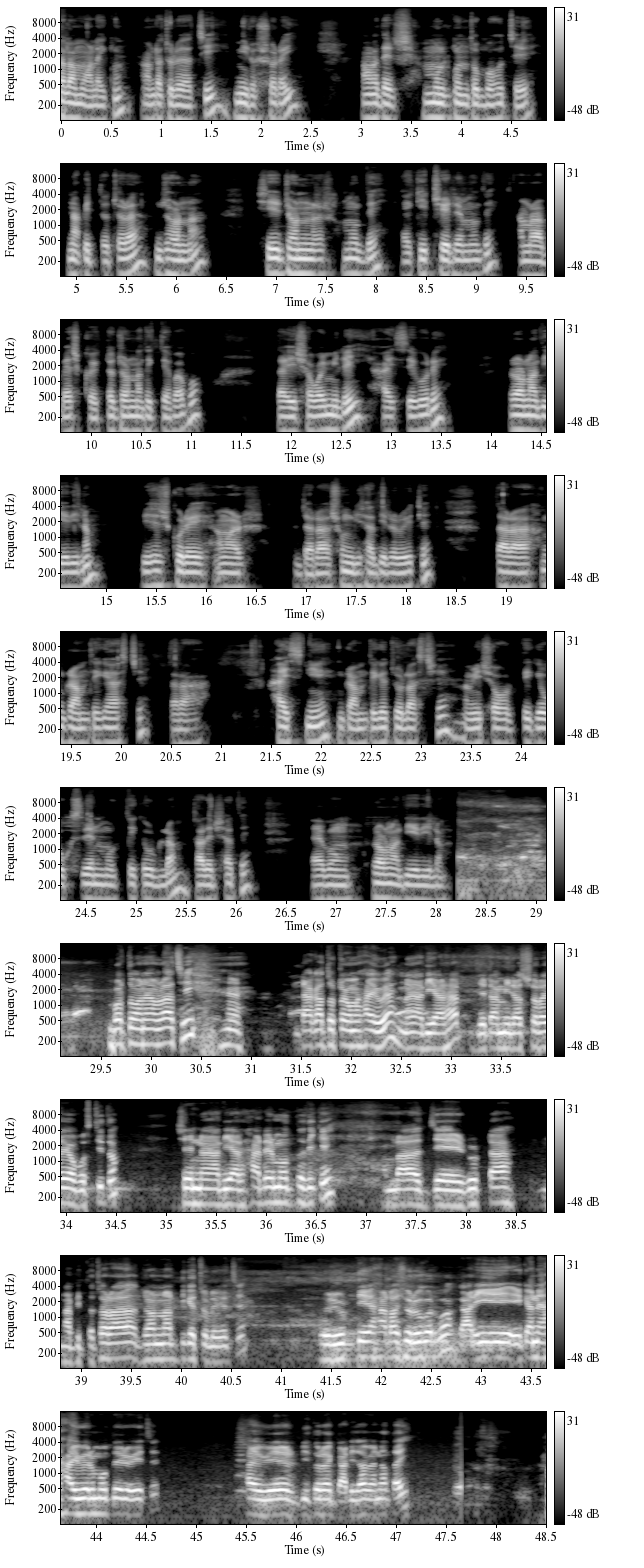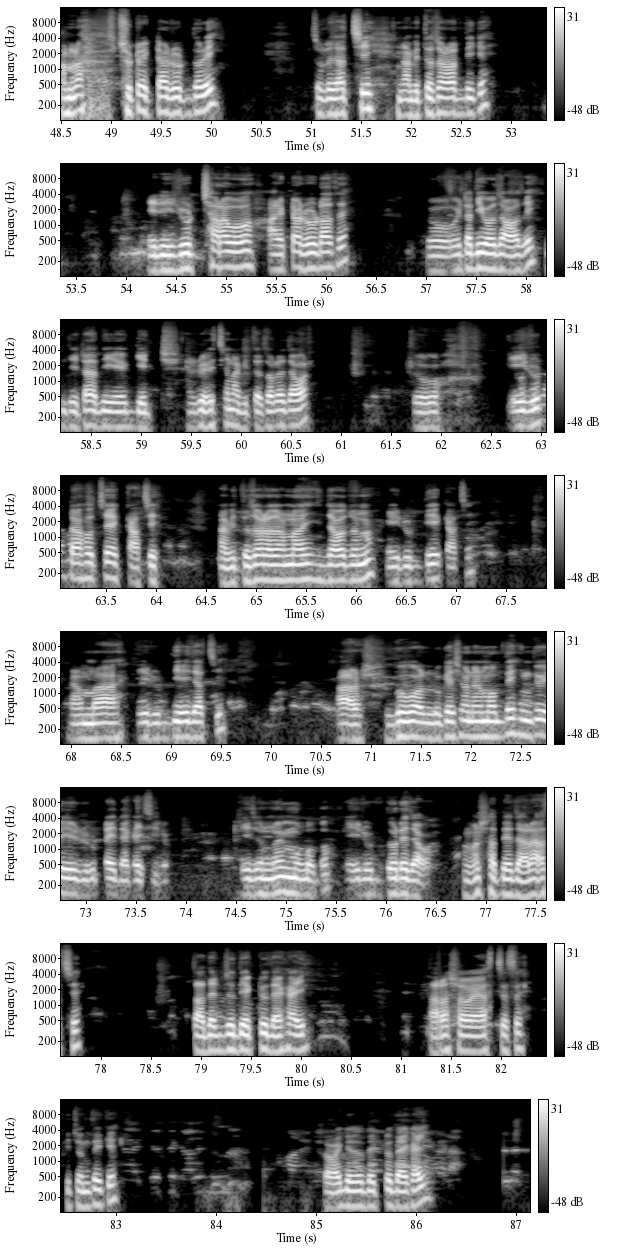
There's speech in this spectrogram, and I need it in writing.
আসসালামু আলাইকুম। আমরা চলে যাচ্ছি মিরসরাই। আমাদের মূল গন্তব্য হচ্ছে নাপিত্যচড়া ঝর্ণা। সেই ঝর্ণার মধ্যে, একই ট্রেলের মধ্যে আমরা বেশ কয়েকটা ঝর্ণা দেখতে পাবো। তাই সবাই মিলেই হাইসে করে রওনা দিয়ে দিলাম। বিশেষ করে আমার যারা সঙ্গী সাথীরা রয়েছে, তারা গ্রাম থেকে আসছে। তারা হাইস নিয়ে গ্রাম থেকে চলে আসছে। আমি শহর থেকে অক্সিজেন মোড় থেকে উঠলাম তাদের সাথে এবং রওনা দিয়ে দিলাম। বর্তমানে আমরা আছি হ্যাঁ, ঢাকা চট্টগ্রাম হাইওয়ে নয়াদিয়ার হাট যেটা মিরাজসরাই অবস্থিত। সেই নয়াদিয়ার হাটের মধ্য থেকে আমরা যে রুটটা নাবিতাছড়া ঝর্ণার দিকে চলে গেছে ওই রুট দিয়ে হাঁটা শুরু করব। গাড়ি এখানে হাইওয়ের মধ্যে রয়েছে। হাইওয়ের ভিতরে গাড়ি যাবে না তাই। আমরা ছোট একটা রুট ধরেই চলে যাচ্ছি নাবিতাছড়ার দিকে। এই রুট ছাড়াও আরেকটা রোড আছে। তো ওইটা দিয়েও যাওয়া যায়। যেটা দিয়ে গেট রয়েছে নাবিতাচড়া যাওয়ার। তো এই রুটটা হচ্ছে কাছে। নাবিতাচড়া জন্য যাওয়ার জন্য এই রুট দিয়ে কাছে। আমরা এই রুট দিয়েই যাচ্ছি। আর গুগল লোকেশনের মধ্যে কিন্তু এই রুটটাই দেখাইছিল। এই জন্যই মূলত এই রুট ধরে যাওয়া। আমার সাথে যারা আছে, তাদের যদি একটু দেখাই, তারা সবাই আসতেছে পিছন থেকে। সবাইকে যদি একটু দেখাই।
